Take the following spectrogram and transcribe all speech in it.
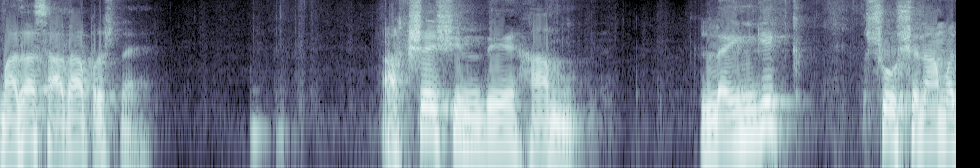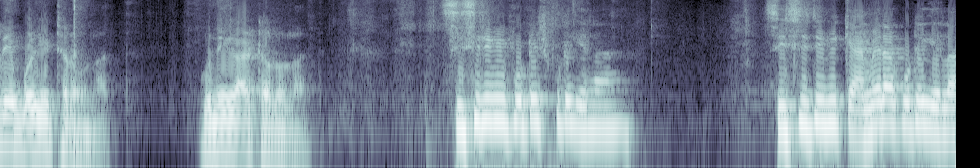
माझा साधा प्रश्न आहे. अक्षय शिंदे हा लैंगिक शोषणामध्ये बळी ठरवलात गुन्हेगार ठरवलात. सीसीटीव्ही फुटेज कुठे गेला? सीसीटीव्ही कॅमेरा कुठे गेला?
